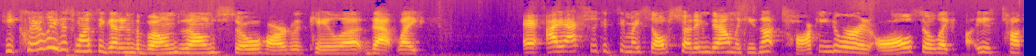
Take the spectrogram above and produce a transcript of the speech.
he clearly just wants to get into the bone zone so hard with Caila that like I I actually could see myself shutting down. Like he's not talking to her at all. So like his ta-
